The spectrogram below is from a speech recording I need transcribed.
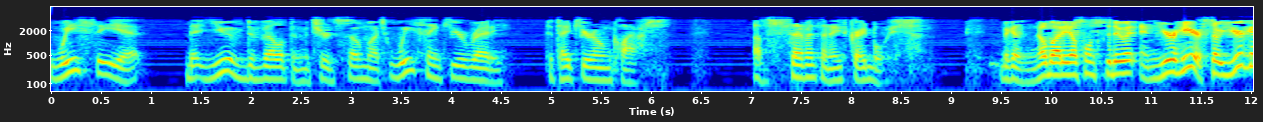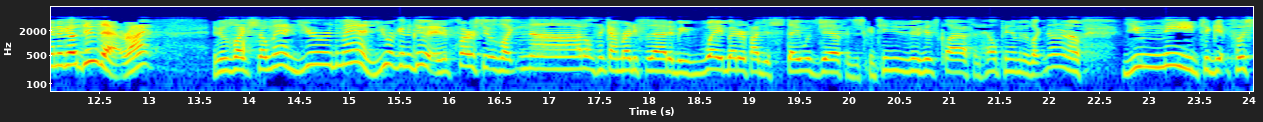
We see it that you have developed and matured so much. We think you're ready to take your own class of seventh and eighth grade boys because nobody else wants to do it and you're here. So you're going to go do that, right? And it was like, so man, you're the man. You are going to do it. And at first it was like, nah, I don't think I'm ready for that. It'd be way better if I just stay with Jeff and just continue to do his class and help him. And it was like, no, no, no. You need to get pushed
